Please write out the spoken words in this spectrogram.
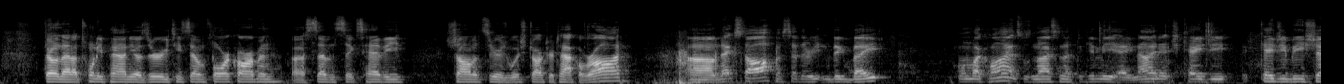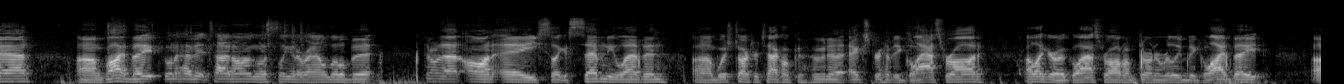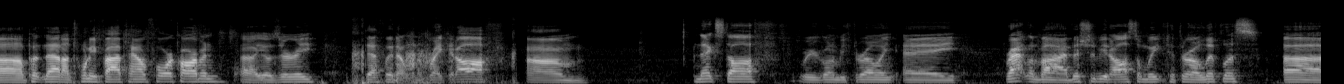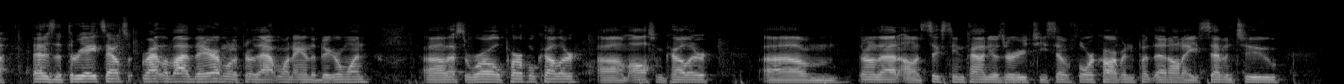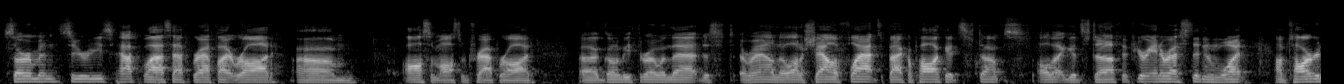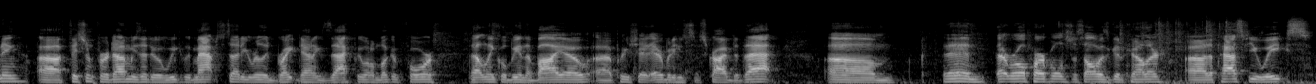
Throwing that on 20 pound Yo-Zuri T7 fluorocarbon, uh, 7.6 heavy Shaman Series Witch Doctor tackle rod. Um, next off, I said they're eating big bait. One of my clients was nice enough to give me a 9 inch KG, KGB shad um, glide bait. To have it tied on, to sling it around a little bit. Throwing that on a like a 711 um, Witch Doctor Tackle Kahuna extra heavy glass rod. I like a glass rod. I'm throwing a really big glide bait. Uh, putting that on 25 pound fluorocarbon, uh, Yo-Zuri. Definitely don't want to break it off. Um, next off, we're going to be throwing a Rattlin Vibe. This should be an awesome week to throw a lipless. Uh, that is the 3 8 ounce Rattlin Vibe there. I'm going to throw that one and the bigger one. Uh, that's the royal purple color. Um, awesome color. Um, throwing that on 16 pound Yo-Zuri T7 fluorocarbon. Put that on a 7.2 Sermon series, half glass, half graphite rod. Um, awesome, awesome trap rod. Uh, going to be throwing that just around a lot of shallow flats, back of pockets, stumps, all that good stuff. If you're interested in what I'm targeting, uh, Fishing for Dummies, I do a weekly map study, really break down exactly what I'm looking for. That link will be in the bio. Uh, appreciate everybody who subscribed to that. Um, then that royal purple is just always good color. Uh, the past few weeks,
